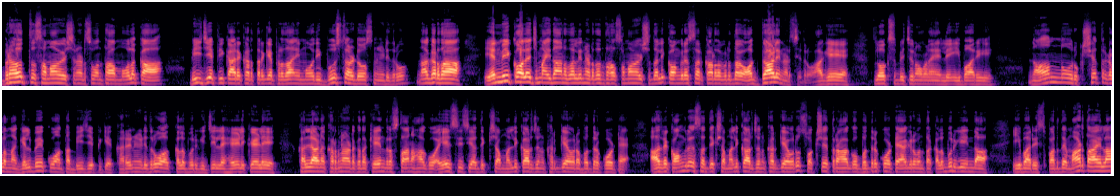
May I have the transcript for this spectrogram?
ಬೃಹತ್ ಸಮಾವೇಶ ನಡೆಸುವಂತಹ ಮೂಲಕ ಬಿಜೆಪಿ ಕಾರ್ಯಕರ್ತರಿಗೆ ಪ್ರಧಾನಿ ಮೋದಿ ಬೂಸ್ಟರ್ ಡೋಸ್ ನೀಡಿದರು. ನಗರದ ಎನ್ ವಿ ಕಾಲೇಜ್ ಮೈದಾನದಲ್ಲಿ ನಡೆದಂತಹ ಸಮಾವೇಶದಲ್ಲಿ ಕಾಂಗ್ರೆಸ್ ಸರ್ಕಾರದ ವಿರುದ್ಧ ವಾಗ್ದಾಳಿ ನಡೆಸಿದರು. ಹಾಗೆಯೇ ಲೋಕಸಭೆ ಚುನಾವಣೆಯಲ್ಲಿ ಈ ಬಾರಿ ನಾನ್ನೂರು ಕ್ಷೇತ್ರಗಳನ್ನು ಗೆಲ್ಲಬೇಕು ಅಂತ ಬಿಜೆಪಿಗೆ ಕರೆ ನೀಡಿದರು. ಕಲಬುರಗಿ ಜಿಲ್ಲೆ ಹೇಳಿ ಕೇಳಿ ಕಲ್ಯಾಣ ಕರ್ನಾಟಕದ ಕೇಂದ್ರ ಸ್ಥಾನ ಹಾಗೂ ಎಐಸಿಸಿ ಅಧ್ಯಕ್ಷ ಮಲ್ಲಿಕಾರ್ಜುನ ಖರ್ಗೆ ಅವರ ಭದ್ರಕೋಟೆ. ಆದರೆ ಕಾಂಗ್ರೆಸ್ ಅಧ್ಯಕ್ಷ ಮಲ್ಲಿಕಾರ್ಜುನ ಖರ್ಗೆ ಅವರು ಸ್ವಕ್ಷೇತ್ರ ಹಾಗೂ ಭದ್ರಕೋಟೆ ಆಗಿರುವಂಥ ಕಲಬುರಗಿಯಿಂದ ಈ ಬಾರಿ ಸ್ಪರ್ಧೆ ಮಾಡ್ತಾ ಇಲ್ಲ.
